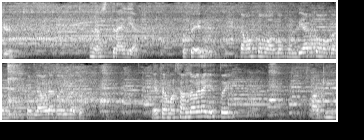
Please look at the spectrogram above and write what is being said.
qué? en Australia. Entonces estamos como confundidas como con, con la hora todo el rato. Ella está almorzando ahora y yo estoy aquí.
